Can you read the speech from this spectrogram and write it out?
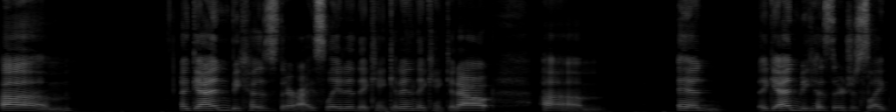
Um, again, because they're isolated, they can't get in, they can't get out. Um, and again because they're just like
